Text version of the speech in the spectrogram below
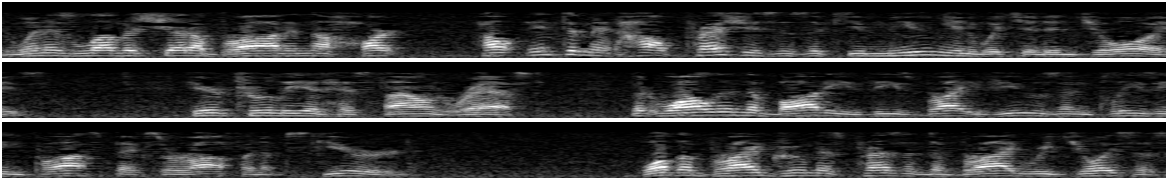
And when his love is shed abroad in the heart, how intimate, how precious is the communion which it enjoys. Here truly it has found rest. But while in the body these bright views and pleasing prospects are often obscured. While the bridegroom is present, the bride rejoices,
